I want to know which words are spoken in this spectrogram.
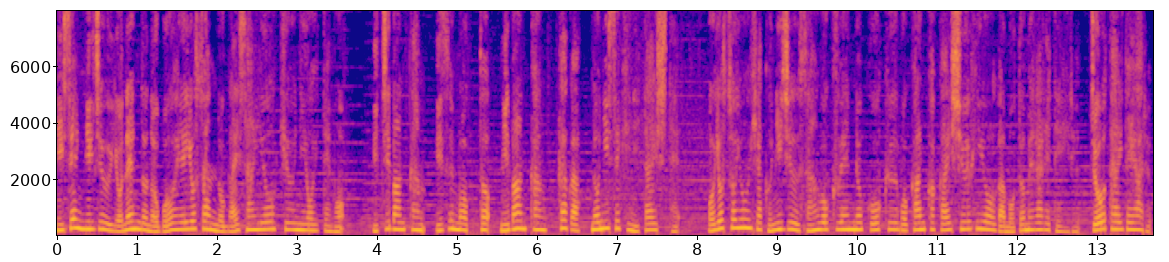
2024年度の防衛予算の概算要求においても、1番艦、出雲と2番艦、加賀の2隻に対して、およそ423億円の航空母艦化改修費用が求められている状態である。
